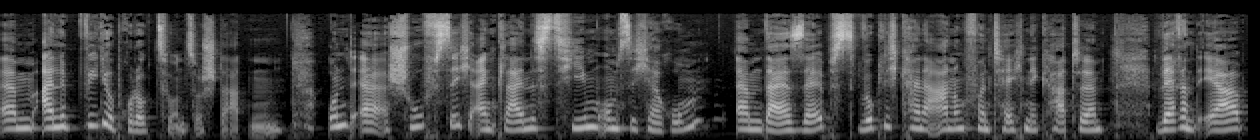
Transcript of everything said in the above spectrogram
ähm, eine Videoproduktion zu starten. Und er schuf sich ein kleines Team um sich herum, ähm, da er selbst wirklich keine Ahnung von Technik hatte, während er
